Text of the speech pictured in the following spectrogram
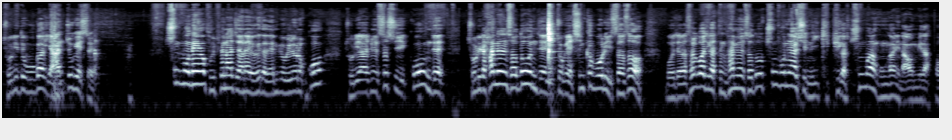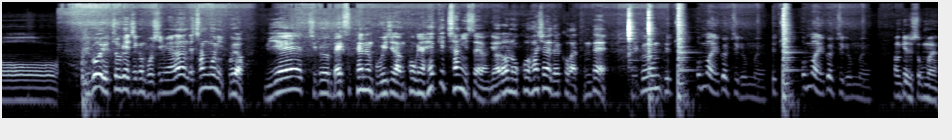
조리도구가 이 안쪽에 있어요. 충분해요. 불편하지 않아요. 여기다 냄비 올려놓고 조리하면 쓸 수 있고 이제 조리를 하면서도 이제 이쪽에 싱크볼이 있어서 뭐 제가 설거지 같은 거 하면서도 충분히 할 수 있는 이 깊이가 충분한 공간이 나옵니다. 어... 그리고 이쪽에 지금 보시면은 이제 창문이 있고요. 위에 지금 맥스팬은 보이지 않고 그냥 햇기창이 있어요. 열어놓고 하셔야 될 것 같은데 지금 엄마 이 깜짝이 엄마야. 이쪽 엄마 이 깜짝이 엄마야. 함 께 줬어 엄마야.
